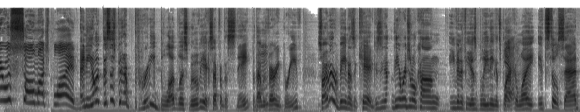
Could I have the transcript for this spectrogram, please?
There was so much blood. And you know what? This has been a pretty bloodless movie, except for the snake, but that Mm-hmm. was very brief. So I remember being as a kid because the original Kong, even if he is bleeding, it's black Yeah. and white. It's still sad.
